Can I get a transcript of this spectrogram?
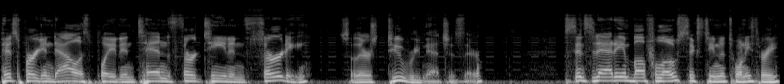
Pittsburgh and Dallas played in 10, 13, and 30. So there's two rematches there. Cincinnati and Buffalo, 16 and 23.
